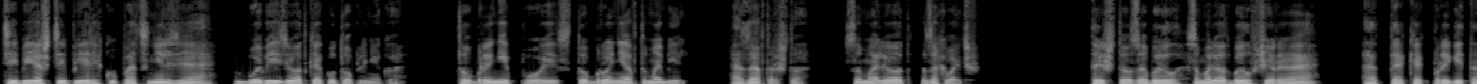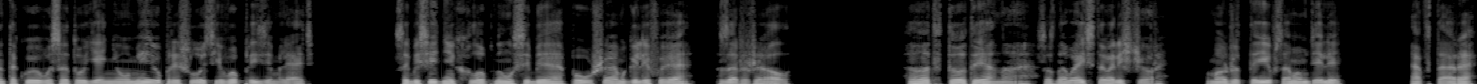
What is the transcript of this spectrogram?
Тебе ж теперь купаться нельзя, бо везет как утопленнику. То бронепоезд, то бронеавтомобиль. А завтра что? Самолет захватишь? Ты что, забыл? Самолет был вчера, а так как прыгать на такую высоту я не умею, пришлось его приземлять. Собеседник хлопнул себя по ушам галифе, заржал. Вот то и оно. Сознавайте, товарищ Чор. Может, ты и в самом деле Автара?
